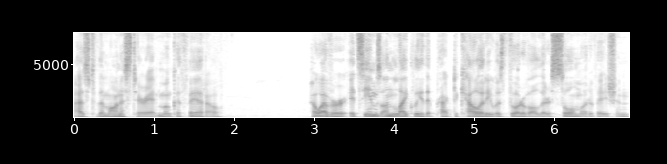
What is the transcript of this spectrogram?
as to the monastery at Munkaþverá. However, it seems unlikely that practicality was Thorvaldur's sole motivation.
